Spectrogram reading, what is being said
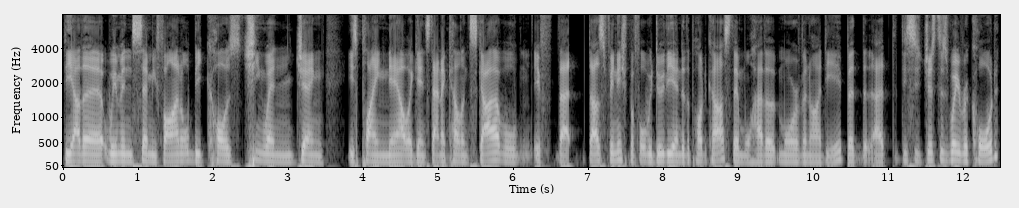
the other women's semi final because Qinwen Zheng is playing now against Anna Kalinskaya. Well, if that does finish before we do the end of the podcast, then we'll have a more of an idea. But uh, this is just as we record.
